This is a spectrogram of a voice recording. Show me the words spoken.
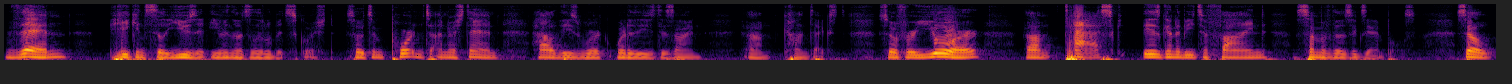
then he can still use it even though it's a little bit squished. So it's important to understand how these work, what are these design um, contexts. So for your um, task is going to be to find some of those examples. So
